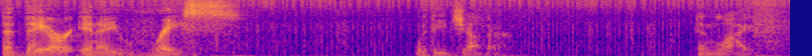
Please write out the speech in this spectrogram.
that they are in a race with each other in life.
